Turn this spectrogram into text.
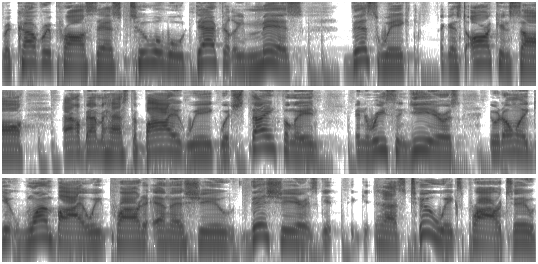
recovery process. Tua will definitely miss this week against Arkansas. Alabama has the bye week, which thankfully in recent years it would only get one bye week prior to LSU. This year it's get, it has two weeks prior to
